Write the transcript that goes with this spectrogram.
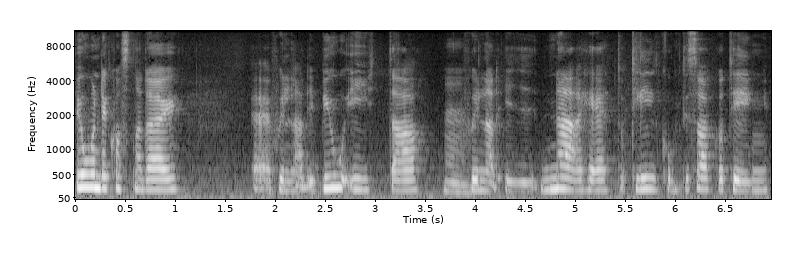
boendekostnader, eh, skillnad i boyta, mm. skillnad i närhet och tillgång till saker och ting.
